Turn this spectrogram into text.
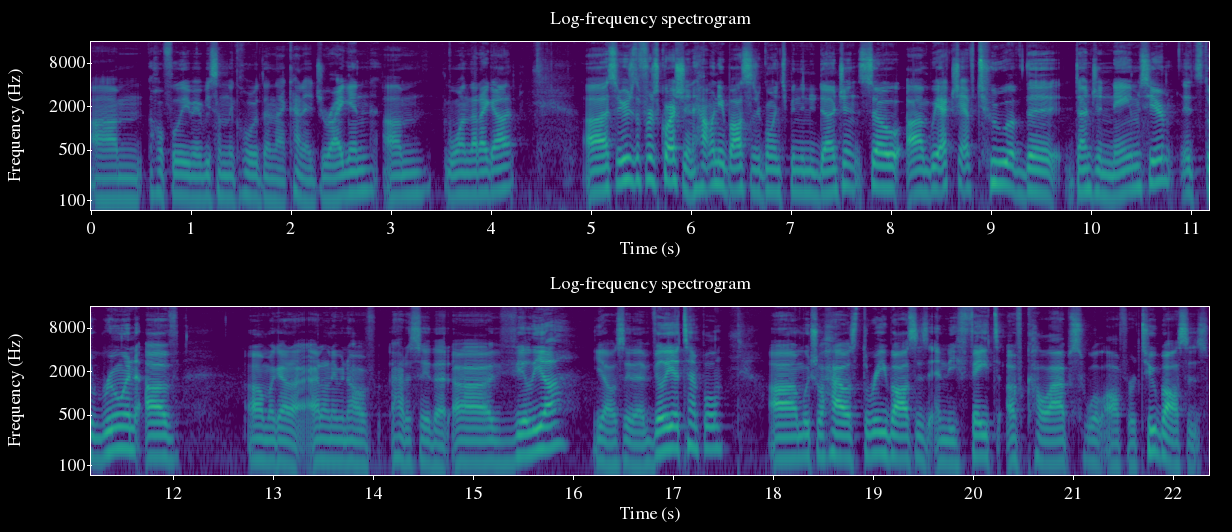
Um, hopefully, maybe something cooler than that kind of dragon um, one that I got. Uh, so here's the first question: How many bosses are going to be in the new dungeon? So um, we actually have two of the dungeon names here. It's the ruin of. Oh my god, I don't even know how to say that. Uh, Villia. Yeah, I'll say that. Villia Temple, um, which will house three bosses, and the Fate of Collapse will offer two bosses.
